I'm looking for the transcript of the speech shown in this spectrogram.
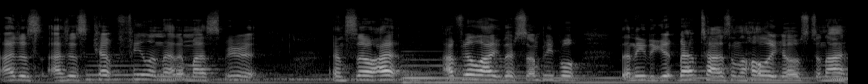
I just I just kept feeling that in my spirit. And so I I feel like there's some people that need to get baptized in the Holy Ghost tonight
